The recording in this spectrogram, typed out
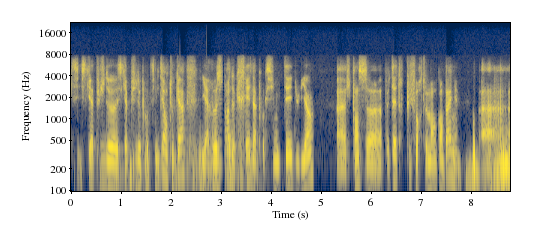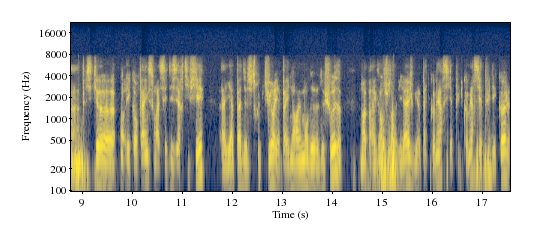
ce qui a plus de ce a plus de proximité. En tout cas, il y a besoin de créer de la proximité, du lien. Euh, je pense euh, peut-être plus fortement en campagne, euh, puisque les campagnes sont assez désertifiées. Il n'y a pas de structure, il n'y a pas énormément de, de, choses. Moi, par exemple, je suis dans un village où il n'y a pas de commerce, il n'y a plus de commerce, il n'y a plus d'école,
